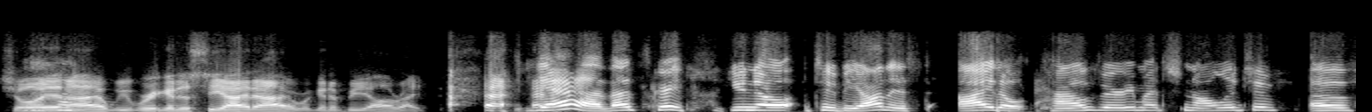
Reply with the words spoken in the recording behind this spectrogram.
Joy and I, we, we're going to see eye to eye. We're going to be all right. yeah, that's great. You know, to be honest, I don't have very much knowledge of of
